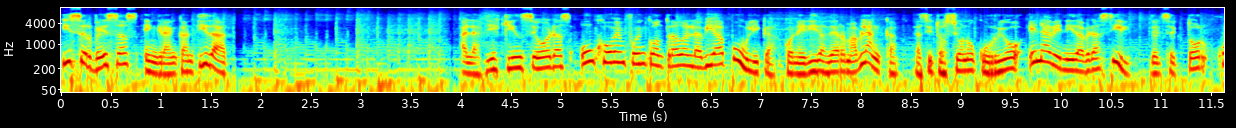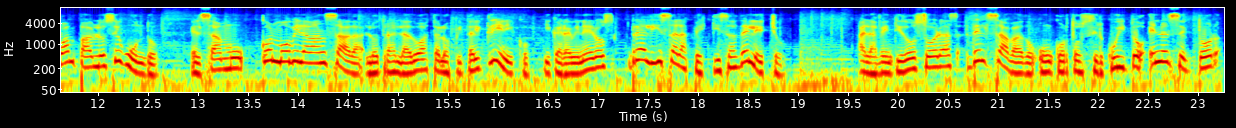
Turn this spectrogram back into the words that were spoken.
y cervezas en gran cantidad. A las 10.15 horas, un joven fue encontrado en la vía pública con heridas de arma blanca. La situación ocurrió en Avenida Brasil, del sector Juan Pablo II. El SAMU, con móvil avanzada, lo trasladó hasta el hospital clínico y Carabineros realiza las pesquisas del hecho. A las 22 horas del sábado, un cortocircuito en el sector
